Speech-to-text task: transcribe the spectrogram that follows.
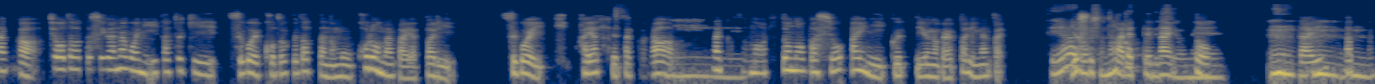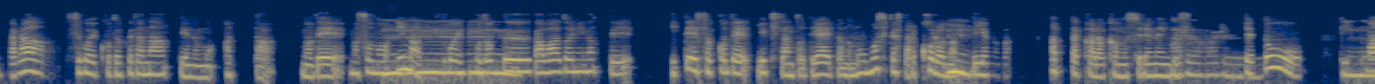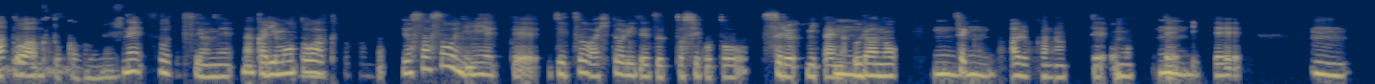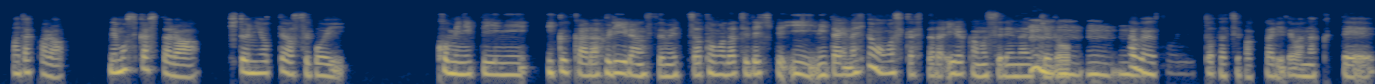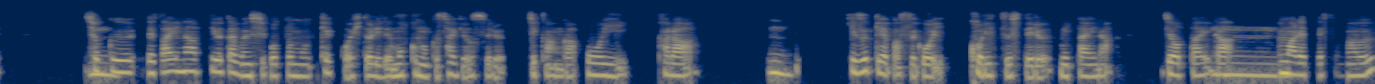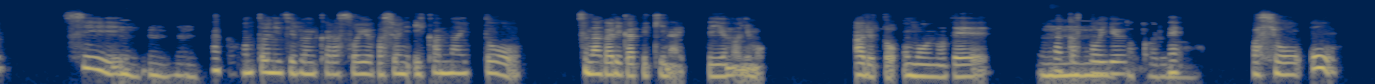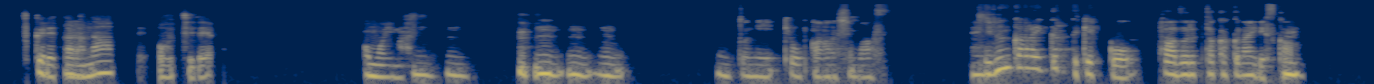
なんかちょうど私が名護にいた時すごい孤独だったのもコロナがやっぱりすごい流行ってたから、なんかそねの人の場所、会いに行くっていうのがやっぱりなんかえ、出会う良しとされてない、ったですよそうね。うん時代だったうんから、すごい孤独だなっていうのもあったので、まあ、そうん。の今すごい孤。独がワードになっていて、そこでユキさんと出会えたのも、もしかしたらコロナってうん。いうのがあったからかもしれないんですける。ど、リまあ、モートワークとかもね。あね、そうですよね。なんかリモートワーうんクとかも良さそうに見えて、実は一人でずっと仕事をするみたいなうん裏のうん世界があるかなって思っていうんて、うん。まあ、だから、ね、もしかしたら人によってはすごいコミュニティに行くからフリーランスめっちゃ友達できていいみたいな人ももしかしたらいるかもしれないけど、多分そういう人たちばっかりではなくて、うん。職、デザイナーっていう多分仕事も結構一人で黙々作業する時間が多いから、うん。気づけばすごい孤立してるみたいな状態うが生んまれてしまうし、なんか本当に自分からそういう場所に行かないと、つながりができないっていうのにもあると思うので、うんなんかそううんいう。ね、場所を作れたらうんなってお家で思います。うんうんうんうんうん本当に共感します。自ね、分から行くって結構ハードル高くないですか？うん、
